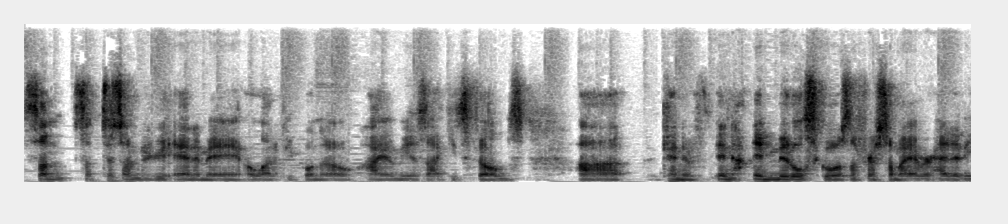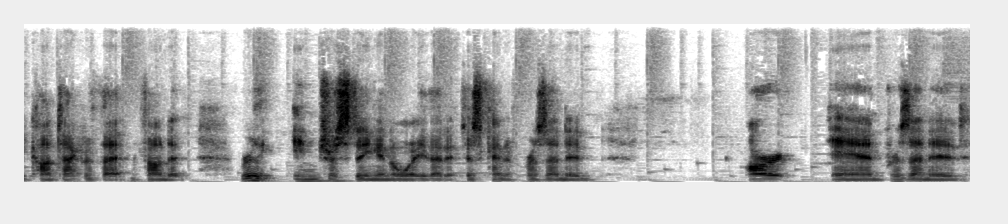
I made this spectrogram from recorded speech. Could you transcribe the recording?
some, some to some degree anime. A lot of people know Hayao Miyazaki's films. Uh, kind of in in middle school was the first time I ever had any contact with that and found it really interesting in a way that it just kind of presented art and presented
